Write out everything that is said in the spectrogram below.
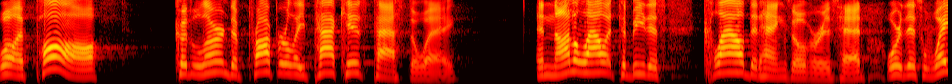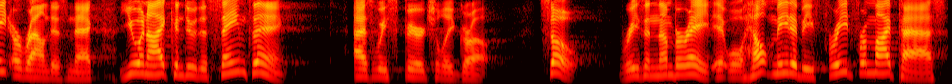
Well, if Paul could learn to properly pack his past away and not allow it to be this cloud that hangs over his head or this weight around his neck, you and I can do the same thing as we spiritually grow. So, reason number eight it will help me to be freed from my past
